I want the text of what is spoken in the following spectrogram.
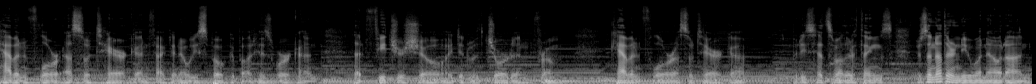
Cabin Floor Esoterica. In fact, I know we spoke about his work on that feature show I did with Jordan from Cabin Floor Esoterica. But he's had some other things. There's another new one out on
